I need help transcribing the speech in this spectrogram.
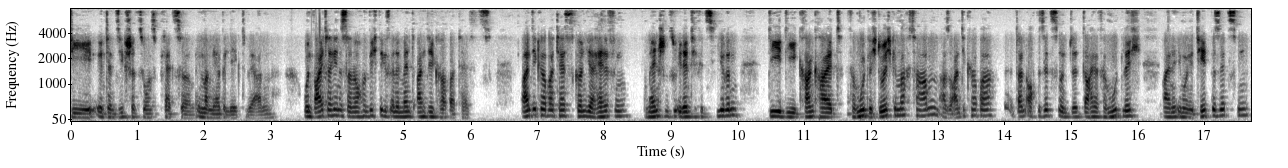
die Intensivstationsplätze immer mehr belegt werden. Und weiterhin ist dann noch ein wichtiges Element Antikörpertests. Antikörpertests können ja helfen, Menschen zu identifizieren, die die Krankheit vermutlich durchgemacht haben, also Antikörper dann auch besitzen und daher vermutlich eine Immunität besitzen.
